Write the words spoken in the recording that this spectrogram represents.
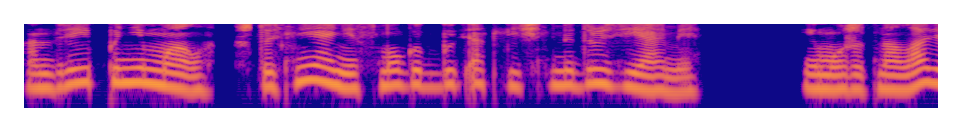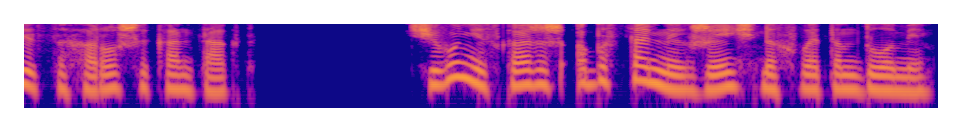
Андрей понимал, что с ней они смогут быть отличными друзьями и может наладиться хороший контакт. Чего не скажешь об остальных женщинах в этом доме.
